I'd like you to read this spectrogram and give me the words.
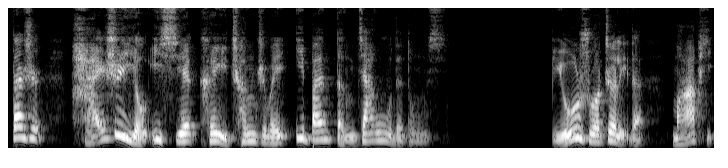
但是还是有一些可以称之为一般等价物的东西，比如说这里的马匹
